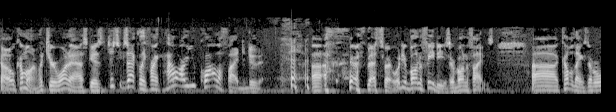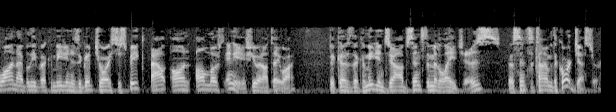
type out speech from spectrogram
Oh, come on. What you want to ask is just exactly, Frank, how are you qualified to do that? uh, that's right. What are your bona fides or bona fides? Uh, a couple things. Number one, I believe a comedian is a good choice to speak out on almost any issue, and I'll tell you why. Because the comedian's job since the Middle Ages, uh, since the time of the court jester,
